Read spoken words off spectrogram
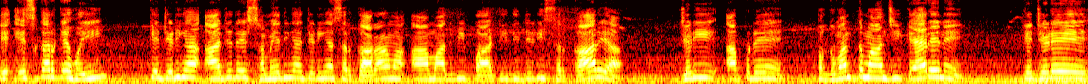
ਇਹ ਇਸ ਕਰਕੇ ਹੋਈ ਕਿ ਜਿਹੜੀਆਂ ਅੱਜ ਦੇ ਸਮੇਂ ਦੀਆਂ ਜਿਹੜੀਆਂ ਸਰਕਾਰਾਂ ਵਾ, ਆਮ ਆਦਮੀ ਪਾਰਟੀ ਦੀ ਜਿਹੜੀ ਸਰਕਾਰ ਆ ਜਿਹੜੀ ਆਪਣੇ ਭਗਵੰਤ ਮਾਨ ਜੀ ਕਹਿ ਰਹੇ ਨੇ ਕਿ ਜਿਹੜੇ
